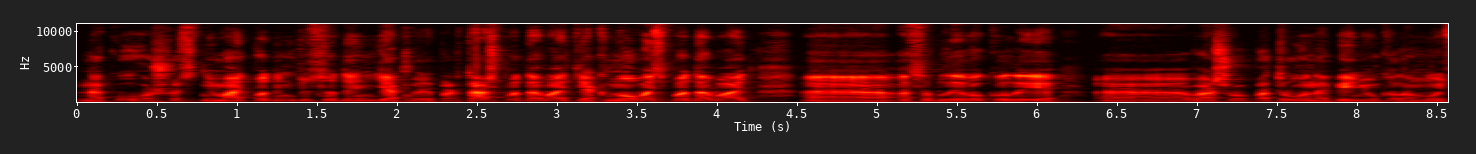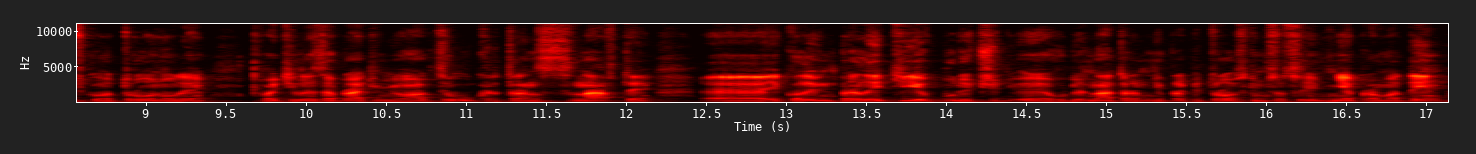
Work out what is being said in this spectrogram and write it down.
на кого щось знімати по 1 плюс 1, як репортаж подавати, як новость подавати, е, особливо коли е, вашого патрона Беню Коломойського тронули, хотіли забрати у нього акцію Укртранснафти, е, і коли він прилетів, будучи е, губернатором Дніпропетровським зі своїм Дніпром 1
